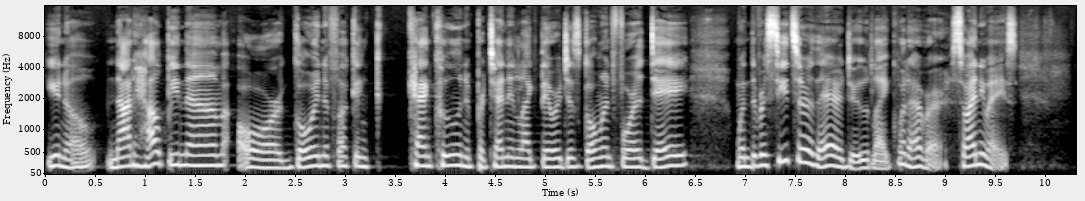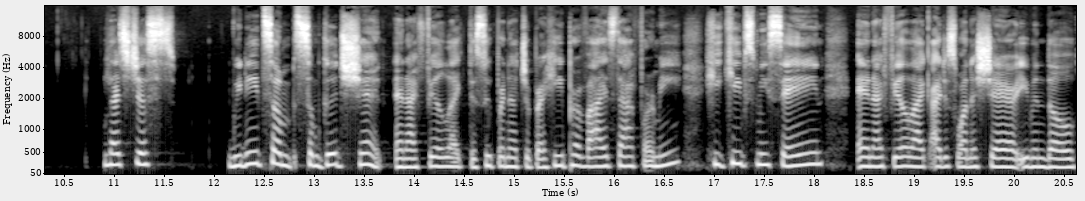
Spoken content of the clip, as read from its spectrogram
you know, not helping them or going to fucking Cancun and pretending like they were just going for a day when the receipts are there, dude, like whatever. So, anyways, let's just we need some some good shit. And i feel like the supernatural bear he provides that for me. He keeps me sane. And i feel like i just want to share even though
